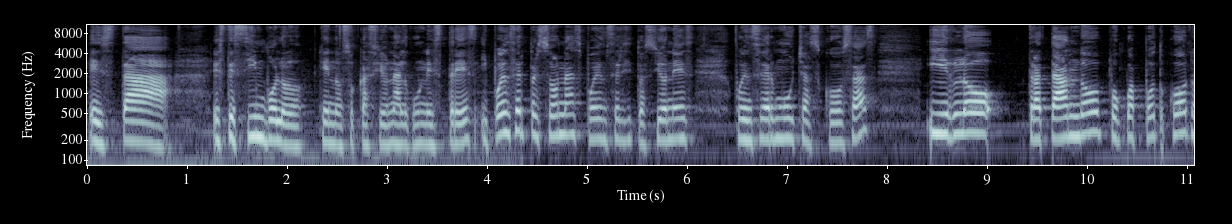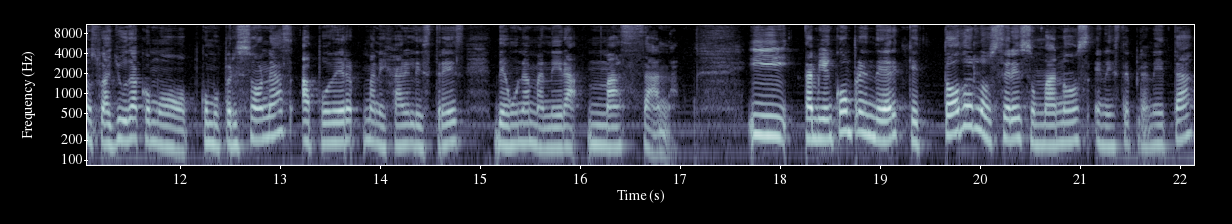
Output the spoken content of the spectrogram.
esta, este símbolo que nos ocasiona algún estrés. Y pueden ser personas, pueden ser situaciones, pueden ser muchas cosas. Irlo tratando poco a poco nos ayuda como, como personas a poder manejar el estrés de una manera más sana y también comprender que todos los seres humanos en este planeta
